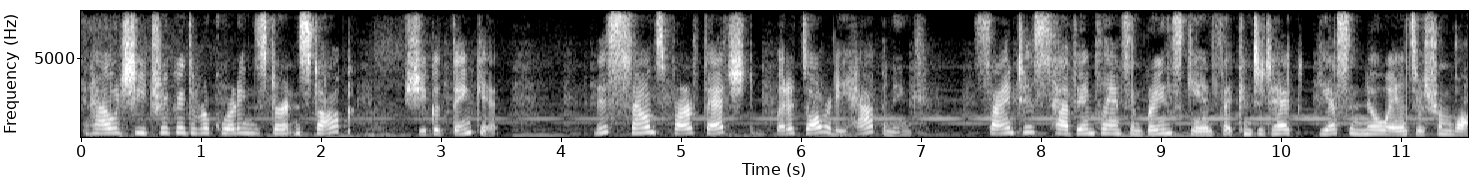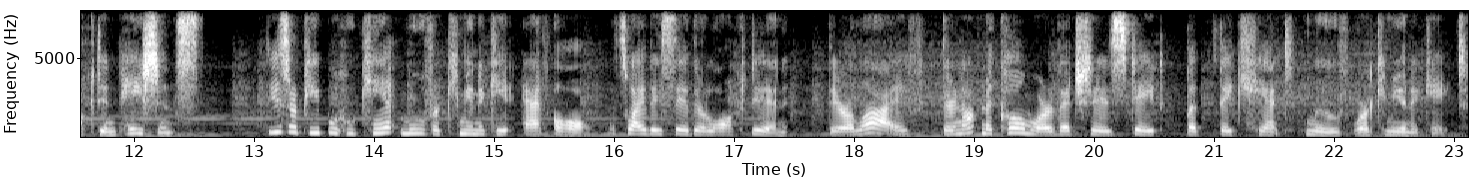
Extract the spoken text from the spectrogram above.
And how would she trigger the recording to start and stop? She could think it. This sounds far fetched, but it's already happening. Scientists have implants and brain scans that can detect yes and no answers from locked in patients. These are people who can't move or communicate at all. That's why they say they're locked in. They're alive, they're not in a coma or vegetative state, but they can't move or communicate.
